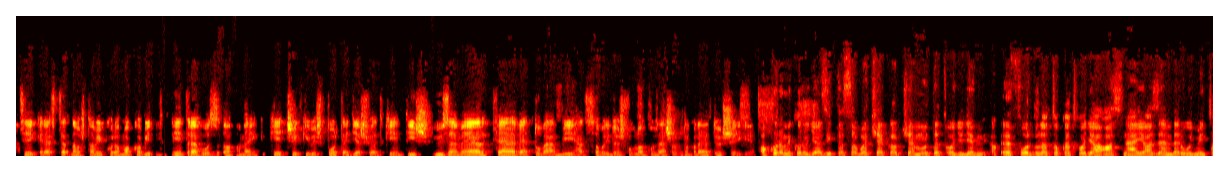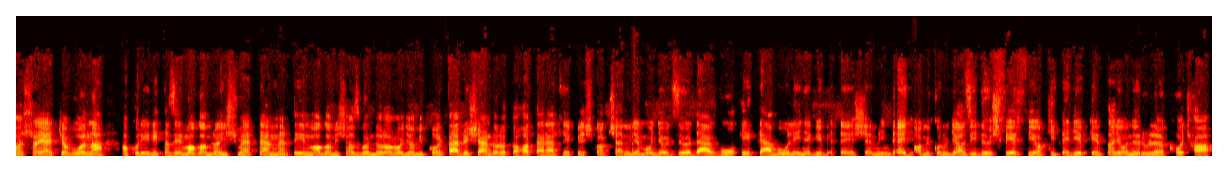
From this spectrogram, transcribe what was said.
cégkeresztet. Na most, amikor a Makabit létrehozza, amely kétségkívül sportegyesületként is üzemel, felvett további hát szabadidős foglalkozásoknak a lehetőségét. Akkor, amikor ugye az itt a szabadság kapcsán mondtad, hogy ugye a fordulatokat hogyan használja az ember úgy, mintha a sajátja volna, akkor én itt azért magamra ismertem, mert én magam is azt gondolom, hogy amikor Fábri Sándor ott a határátlépés kapcsán ugye mondja, hogy zöldávó, kékkávó lényegében teljesen mindegy, amikor ugye az idős férfi, akit egyébként nagyon örülök, hogyha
